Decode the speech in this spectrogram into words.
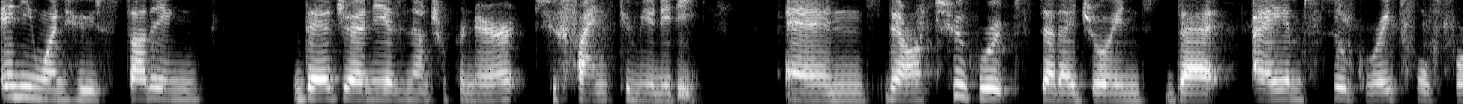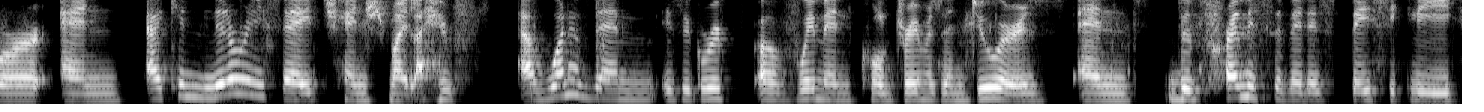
anyone who's starting their journey as an entrepreneur to find community. And there are two groups that I joined that I am so grateful for, and I can literally say changed my life. Uh, one of them is a group of women called Dreamers and Doers, and the premise of it is basically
